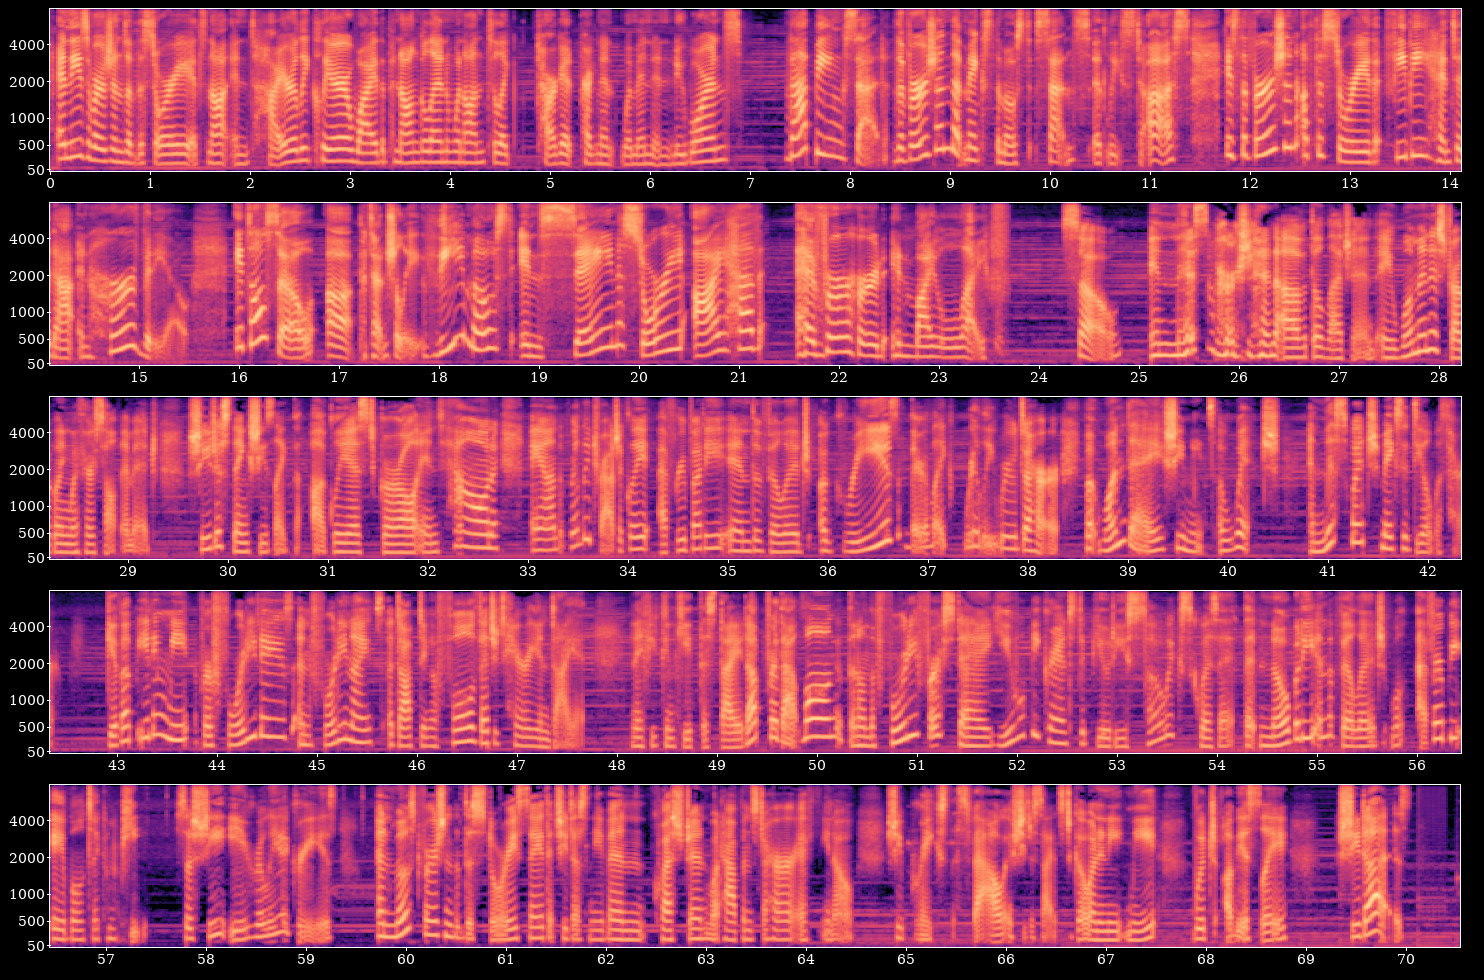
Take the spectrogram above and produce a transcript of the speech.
In these versions of the story, it's not entirely clear why the Penanggalan went on to like target pregnant women and newborns. That being said, the version that makes the most sense, at least to us, is the version of the story that Phoebe hinted at in her video. It's also, uh, potentially, the most insane story I have ever heard in my life. So, in this version of the legend, a woman is struggling with her self image. She just thinks she's like the ugliest girl in town. And really tragically, everybody in the village agrees. They're like really rude to her. But one day she meets a witch, and this witch makes a deal with her give up eating meat for 40 days and 40 nights, adopting a full vegetarian diet. And if you can keep this diet up for that long, then on the 41st day, you will be granted a beauty so exquisite that nobody in the village will ever be able to compete. So she eagerly agrees. And most versions of the story say that she doesn't even question what happens to her if, you know, she breaks this vow, if she decides to go in and eat meat, which obviously she does.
